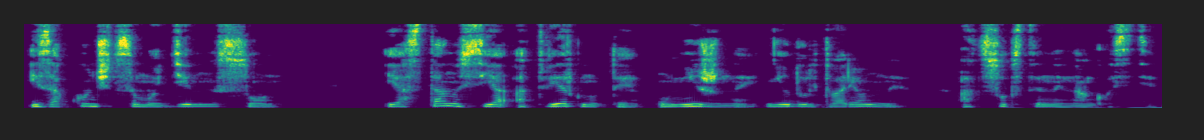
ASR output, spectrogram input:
И закончится мой дивный сон. И останусь я отвергнутая, униженная, неудовлетворенная от собственной наглости.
